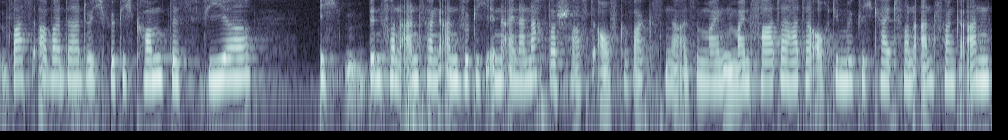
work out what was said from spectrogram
was aber dadurch wirklich kommt, dass wir, ich bin von Anfang an wirklich in einer Nachbarschaft aufgewachsen. Also mein, mein Vater hatte auch die Möglichkeit von Anfang an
